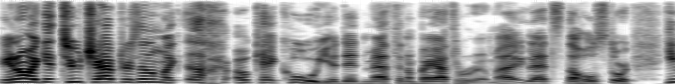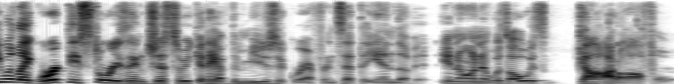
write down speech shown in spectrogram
You know, I get two chapters in, I'm like, ugh, okay, cool. You did meth in a bathroom. I, that's the whole story. He would like work these stories in just so he could have the music reference at the end of it. You know, and it was always god awful.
